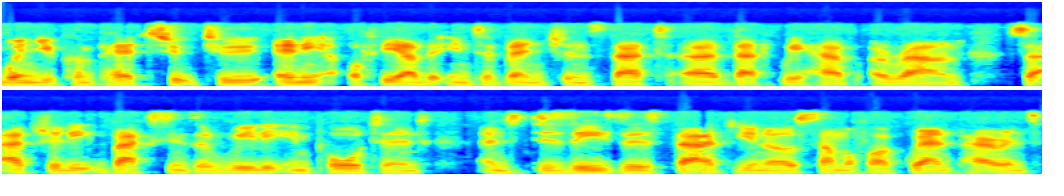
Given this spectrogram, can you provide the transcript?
when you compare to to any of the other interventions that uh, that we have around. So actually, vaccines are really important, and diseases that you know some of our grandparents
